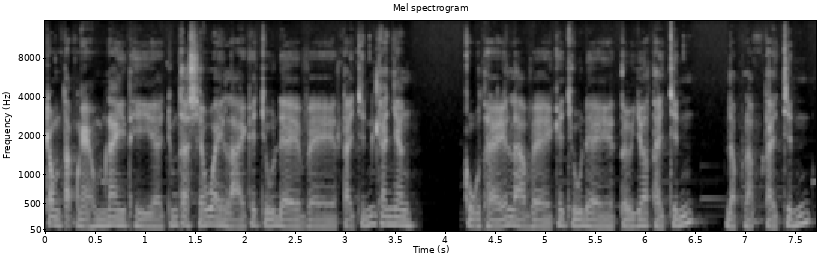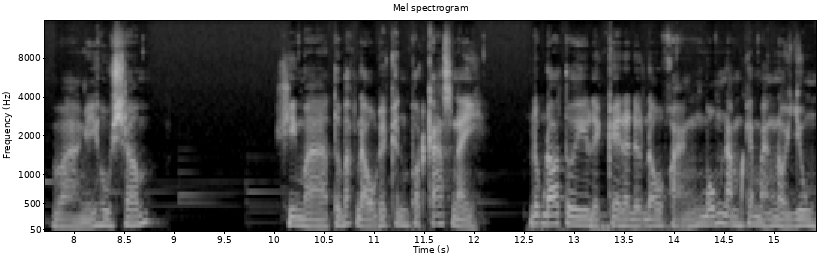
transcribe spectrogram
trong tập ngày hôm nay thì à, chúng ta sẽ quay lại cái chủ đề về tài chính cá nhân. Cụ thể là về cái chủ đề tự do tài chính, độc lập tài chính và nghỉ hưu sớm. Khi mà tôi bắt đầu cái kênh podcast này, lúc đó tôi liệt kê ra được đâu khoảng 4 năm cái mảng nội dung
